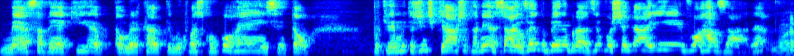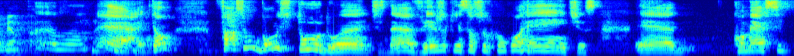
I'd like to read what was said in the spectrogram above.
meça bem aqui, é, é um mercado que tem muito mais concorrência, então porque tem muita gente que acha também assim, ah, eu vendo bem no Brasil, vou chegar aí e vou arrasar, né? Vou arrebentar. É, então faça um bom estudo antes, né? Veja quem são seus concorrentes, é, comece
